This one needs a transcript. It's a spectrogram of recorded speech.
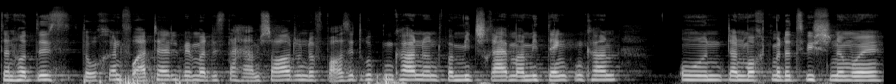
dann hat das doch einen Vorteil, wenn man das daheim schaut und auf Pause drucken kann und beim Mitschreiben auch mitdenken kann. Und dann macht man dazwischen einmal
